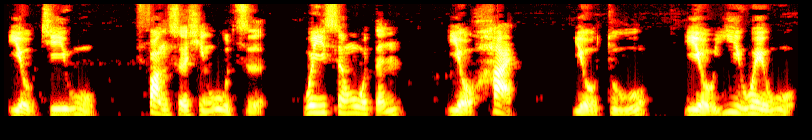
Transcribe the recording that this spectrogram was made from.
有机物、放射性物质、微生物等有害、有毒、有异味物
